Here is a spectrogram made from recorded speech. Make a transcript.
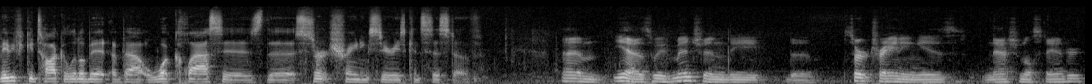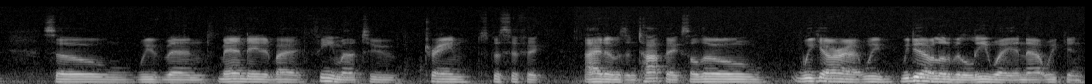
Maybe if you could talk a little bit about what classes the CERT training series consists of. Um, yeah, as we've mentioned, the the CERT training is national standard, so we've been mandated by FEMA to train specific items and topics. Although we are we we do have a little bit of leeway in that we can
